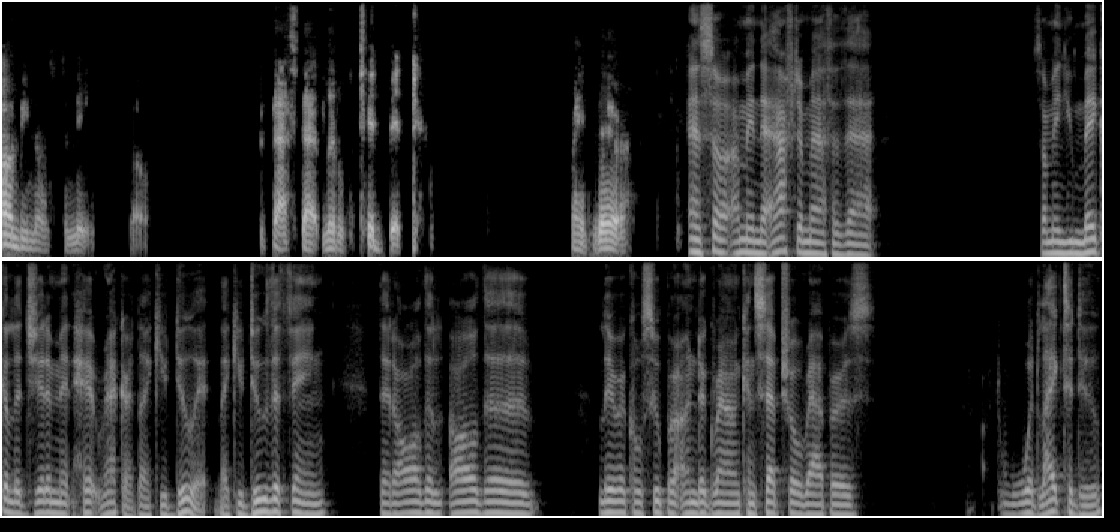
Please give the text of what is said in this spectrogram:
unbeknownst to me. So that's that little tidbit right there. And so, I mean, the aftermath of that. So, I mean, you make a legitimate hit record, like you do it, like you do the thing that all the all the lyrical, super underground, conceptual rappers would like to do.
